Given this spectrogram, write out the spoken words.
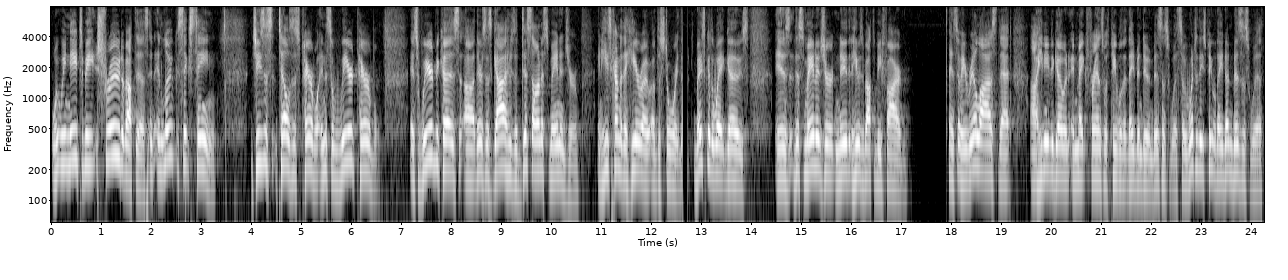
We, we need to be shrewd about this. In, in Luke 16, Jesus tells this parable, and it's a weird parable. It's weird because uh, there's this guy who's a dishonest manager, and he's kind of the hero of the story. Basically, the way it goes is this manager knew that he was about to be fired. And so he realized that uh, he needed to go and, and, make friends with people that they'd been doing business with. So he went to these people they'd done business with,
